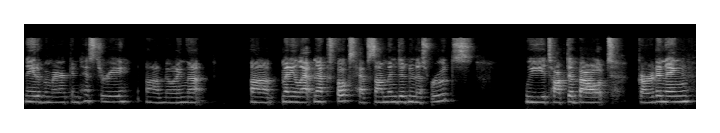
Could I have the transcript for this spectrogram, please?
Native American history, um, knowing that uh, many Latinx folks have some indigenous roots. We talked about gardening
